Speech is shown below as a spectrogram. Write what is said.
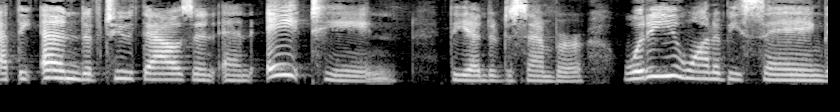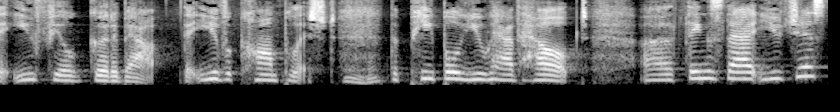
at the end of 2018, the end of December, what do you want to be saying that you feel good about, that you've accomplished, mm-hmm. the people you have helped, uh, things that you just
